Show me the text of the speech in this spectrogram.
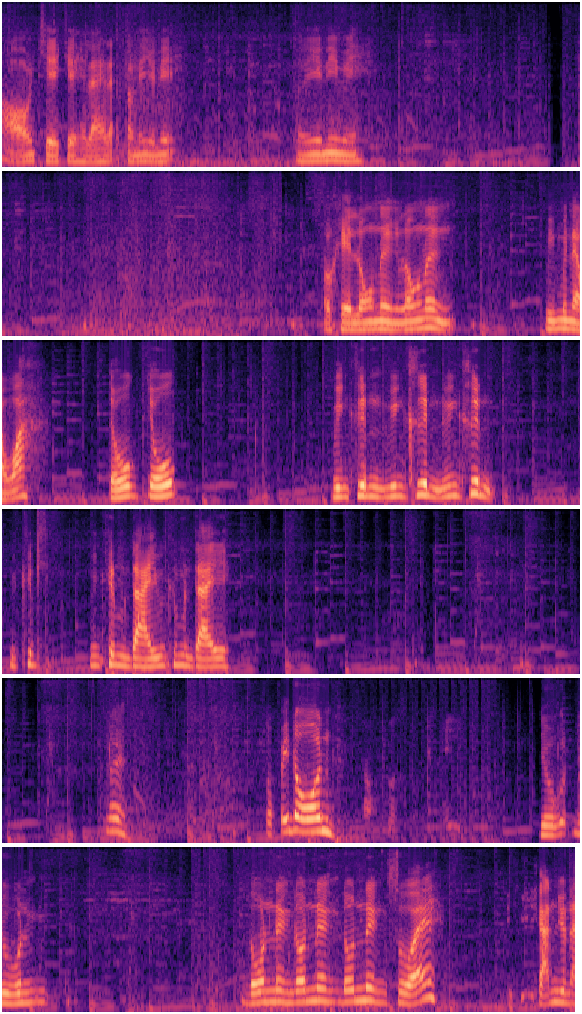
อ๋อโอเคโอเคเห็นแล้วเห็นแล้วตรงนี้อยู่นี่ตรงนี้อยู่นี่มีโอเคลงหนึ่งลงหนึ่งวิ่งไปไหนวะจุกจุกวิ่งขึ้นวิ่งขึ้นวิ่งขึ้นวิ่งขึ้นวิ่งขึ้นบันไดวิ่งขึ้นบันได ตกไปโดน สองตัวไอ้ยอยู่อยู่บนโดนหนึ่งโดนหนึ่งโดนหนึ่งสวย กันอยู่ไหน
